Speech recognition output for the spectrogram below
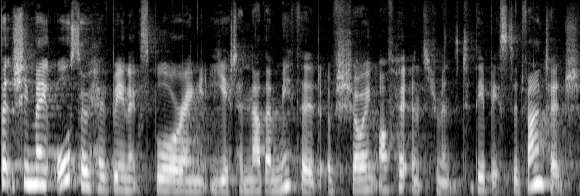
But she may also have been exploring yet another method of showing off her instruments to their best advantage,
